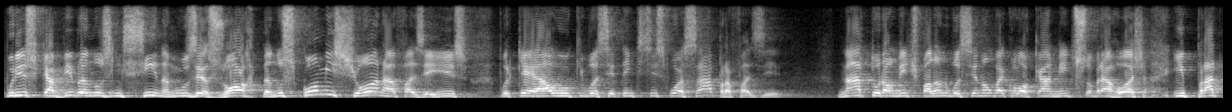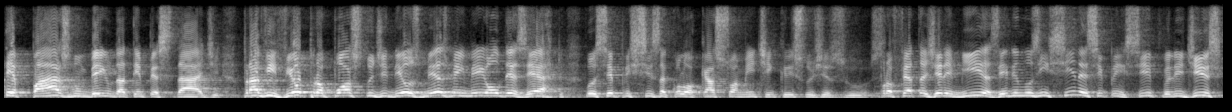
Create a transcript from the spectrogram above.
Por isso que a Bíblia nos ensina, nos exorta, nos comissiona a fazer isso, porque é algo que você tem que se esforçar para fazer. Naturalmente falando, você não vai colocar a mente sobre a rocha. E para ter paz no meio da tempestade, para viver o propósito de Deus, mesmo em meio ao deserto, você precisa colocar sua mente em Cristo Jesus. O profeta Jeremias, ele nos ensina esse princípio. Ele diz:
